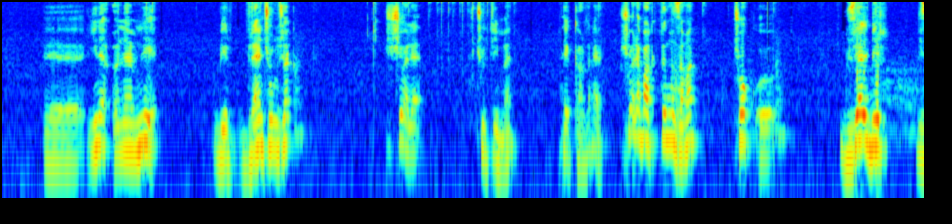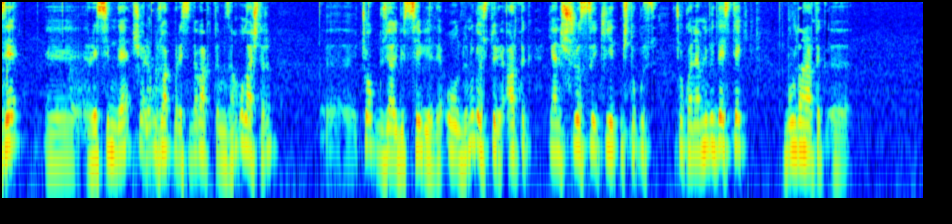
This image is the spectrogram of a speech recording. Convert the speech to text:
e, yine önemli bir direnç olacak. Şöyle küçülteyim ben. Tekrardan evet. Şöyle baktığımız zaman çok e, güzel bir bize e, resimde şöyle uzak bir resimde baktığımız zaman ulaşların e, çok güzel bir seviyede olduğunu gösteriyor. Artık yani şurası 2.79 çok önemli bir destek. Buradan artık e,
